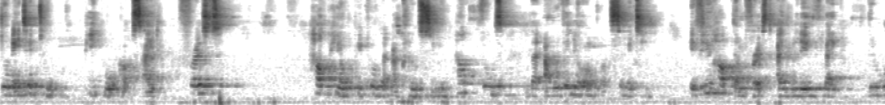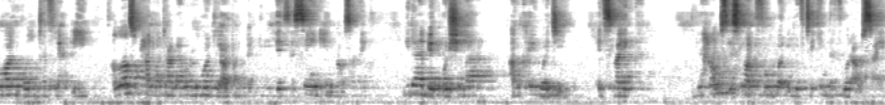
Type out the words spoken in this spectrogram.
donating to people outside. First, help your people that are close to you. Help those that are within your own proximity. If you help them first, I believe like the reward will definitely, Allah subhanahu wa ta'ala will reward you abundantly. There's a saying in Hausa like, It's like the house is not full, but you've taken the food outside.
